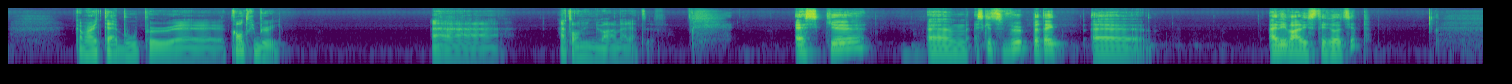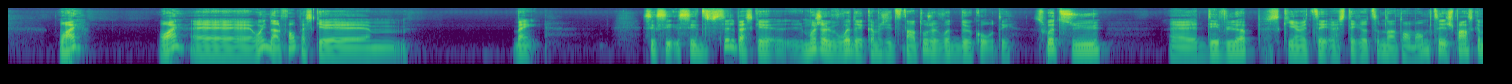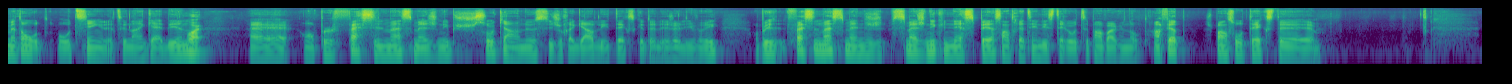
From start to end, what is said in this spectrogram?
comment un tabou peut euh, contribuer à, à ton univers narratif. Est-ce que. Est-ce que tu veux peut-être aller vers les stéréotypes? Ouais. Ouais. oui, dans le fond, parce que. Ben. C'est que c'est- c'est difficile parce que euh, moi, je le vois, de, comme j'ai dit tantôt, je le vois de deux côtés. Soit tu euh, développes ce qui est un, stéréotype dans ton monde. Je pense que, mettons, au, au tien, là, tu sais, dans Gadine, Ouais. euh, on peut facilement s'imaginer, puis je suis sûr qu'il y en a si je regarde les textes que tu as déjà livrés, on peut facilement s'imagi- s'imaginer qu'une espèce entretient des stéréotypes envers une autre. En fait, je pense au texte euh,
